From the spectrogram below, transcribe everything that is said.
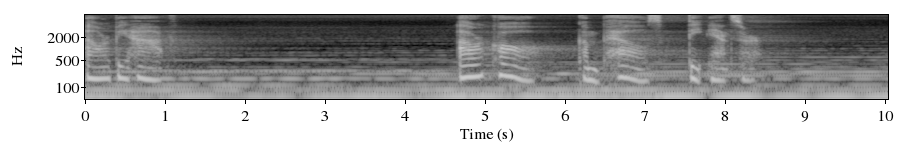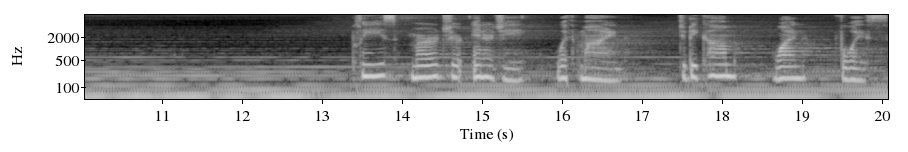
our behalf. Our call compels the answer. Please merge your energy with mine to become one voice.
